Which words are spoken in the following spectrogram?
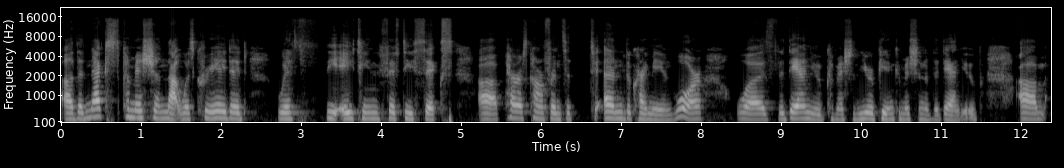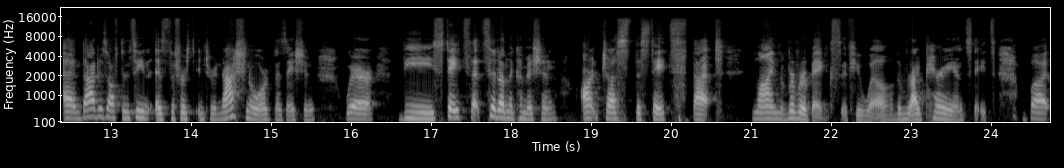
Uh, the next commission that was created with the 1856 uh, Paris Conference to end the Crimean War was the Danube Commission, the European Commission of the Danube. Um, and that is often seen as the first international organization where the states that sit on the commission aren't just the states that line the riverbanks, if you will, the riparian states, but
